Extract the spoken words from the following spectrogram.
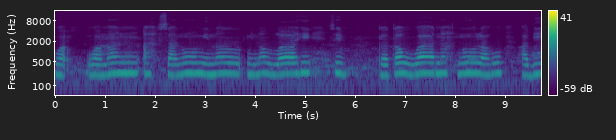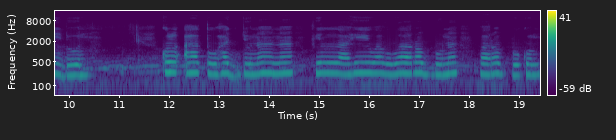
wa waman ahsanu minal minallahi si gatawa nahnu lahu abidun. Kul atuhajjunana fillahi wa huwa rabbuna wa rabbukum.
